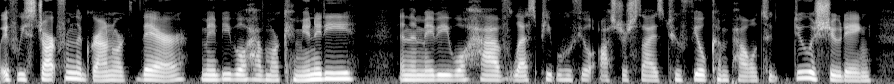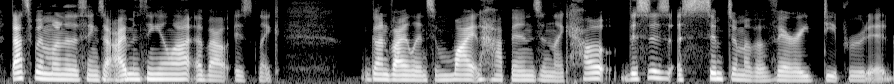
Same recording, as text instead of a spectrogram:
if we start from the groundwork there, maybe we'll have more community. And then maybe we'll have less people who feel ostracized, who feel compelled to do a shooting. That's been one of the things that I've been thinking a lot about is like gun violence and why it happens and like how this is a symptom of a very deep rooted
